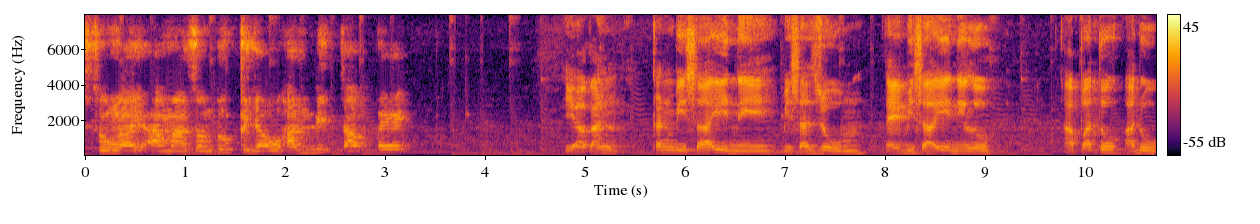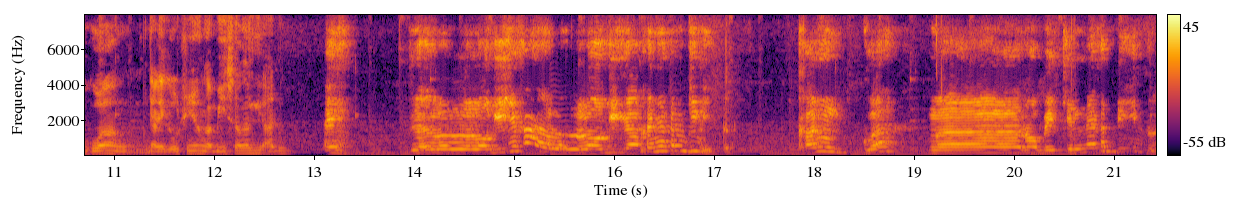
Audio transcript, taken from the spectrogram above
Sungai Amazon tuh kejauhan di capek. Iya kan kan bisa ini, bisa zoom. Eh bisa ini loh. Apa tuh? Aduh, gua nyari lucunya nggak bisa lagi. Aduh. eh lo- loginya kan logikanya kan gini kan gua ngerobekinnya kan di Indo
